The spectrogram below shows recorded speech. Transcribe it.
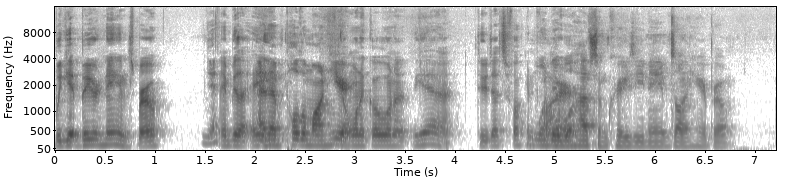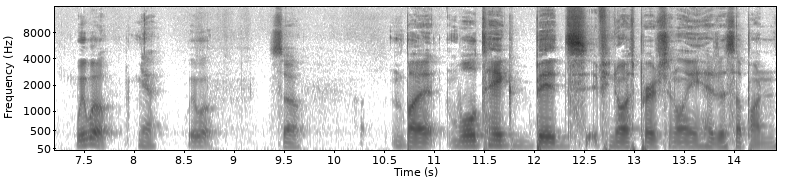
We get bigger names, bro. Yeah. And be like, hey, and then pull them on here. don't want to go on a yeah, dude. That's fucking One fire. day we'll have some crazy names on here, bro. we will. Yeah. We will. So, but we'll take bids if you know us personally. Hit us up on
